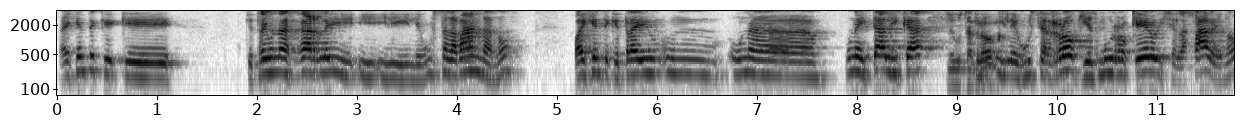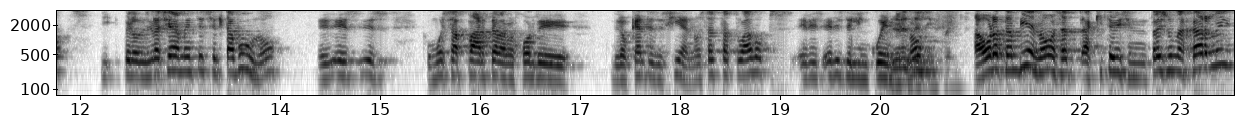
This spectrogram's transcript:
Hay gente que, que que trae una Harley y, le gusta la banda, ¿no? O hay gente que trae una, una itálica le gusta y, le gusta el rock y es muy rockero y se la sabe, ¿no? pero desgraciadamente es el tabú, ¿no? Es, como esa parte a lo mejor de, lo que antes decía, ¿no? Estás tatuado, pues eres, eres delincuente, eres Delincuente. Ahora también, ¿no? O sea, aquí te dicen, traes una Harley,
